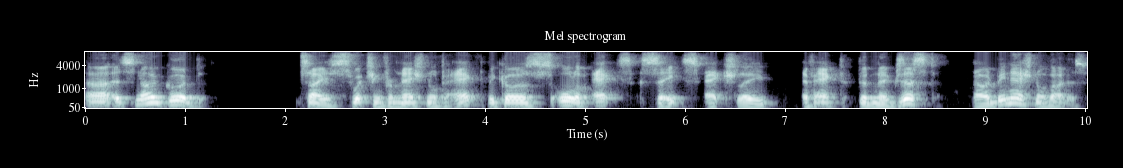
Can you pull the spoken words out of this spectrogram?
Uh, it's no good, say, switching from National to ACT because all of ACT's seats actually, if ACT didn't exist, they would be national voters.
